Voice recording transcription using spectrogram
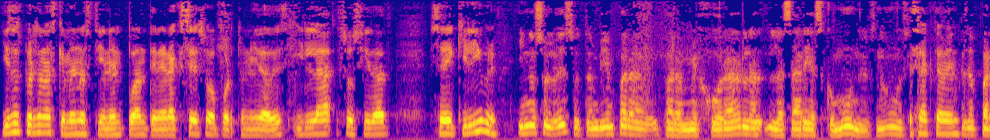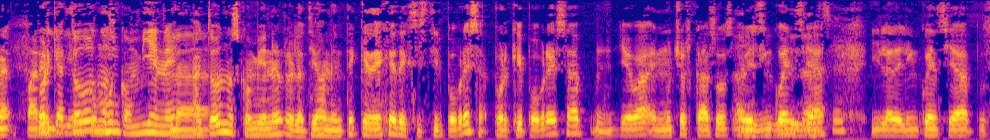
Y esas personas que menos tienen puedan tener acceso a oportunidades y la sociedad se equilibre. Y no solo eso, también para, para mejorar la- las áreas comunes, ¿no? O sea, Exactamente. o sea, para, para Porque a todos nos conviene, La- a todos nos conviene relativamente que deje de existir pobreza, porque pobreza lleva en muchos casos a A delincuencia y la delincuencia, pues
